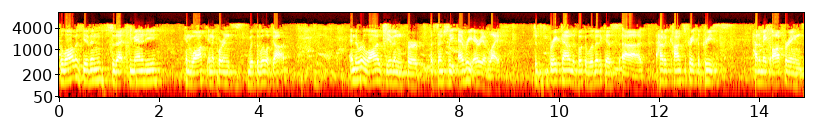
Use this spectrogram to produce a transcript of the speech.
The law was given so that humanity can walk in accordance with the will of God. And there were laws given for essentially every area of life to break down the book of Leviticus, uh, how to consecrate the priests, how to make offerings,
